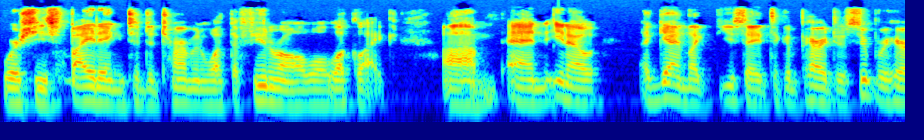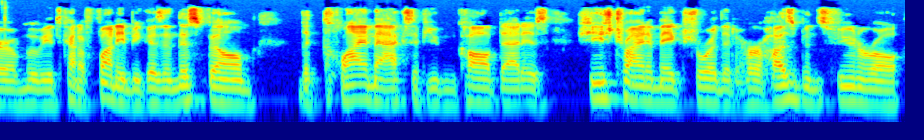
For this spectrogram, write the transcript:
where she's fighting to determine what the funeral will look like. Um, and you know, again, like you say, to compare it to a superhero movie, it's kind of funny because in this film, the climax, if you can call it that, is she's trying to make sure that her husband's funeral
